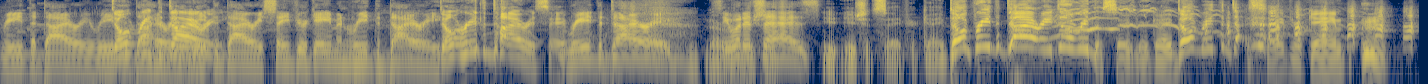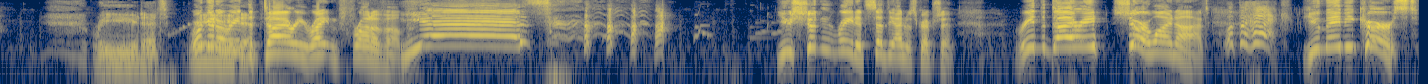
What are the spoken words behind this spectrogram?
Read the diary. Read Don't the read diary. the diary. Read the diary. Save your game and read the diary. Don't read the diary. Save. read the diary. See what it should- says. You, you should save your game. Don't read the diary. Don't read the save your game. Don't read the di- save your game. Read it. We're gonna read the diary right in front of him. Yes. You shouldn't read it. Said the item description. Read the diary? Sure, why not? what the heck? You may be cursed.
